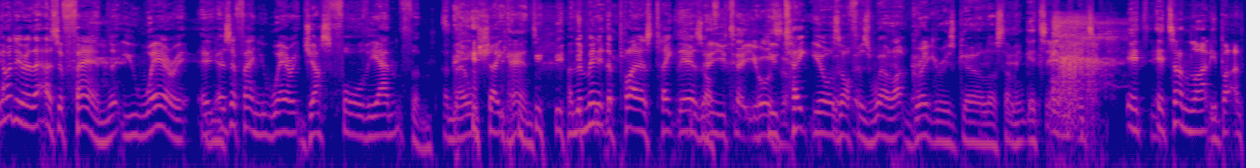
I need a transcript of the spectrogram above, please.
the idea of that as a fan that you wear it as a fan you wear it just for the anthem and they all shake hands, and the minute the players take theirs off, and you take yours you off. take yours off as well, like Gregory's girl or something. It's it's it's, it's unlikely, but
